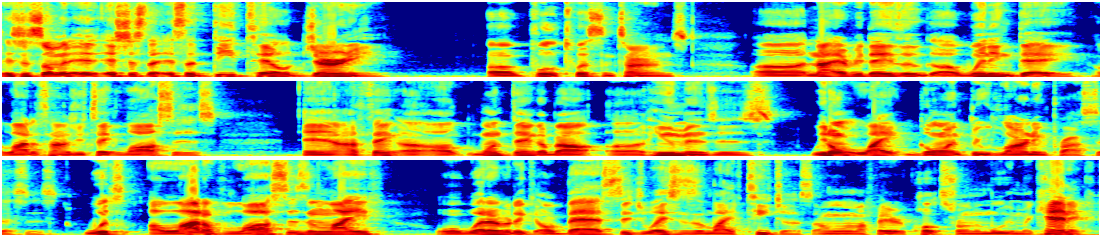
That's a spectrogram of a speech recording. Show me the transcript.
it's just so many. it- It's just a it's a detailed journey, uh, full of twists and turns. Uh, not every day is a, a winning day. A lot of times you take losses, and I think uh, uh, one thing about uh, humans is we don't like going through learning processes, which a lot of losses in life or whatever the, or bad situations in life teach us. I'm One of my favorite quotes from the movie Mechanic,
